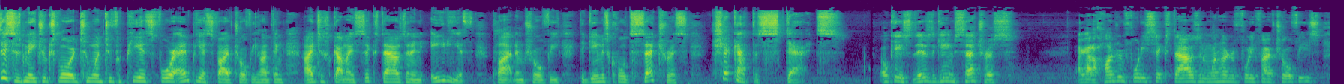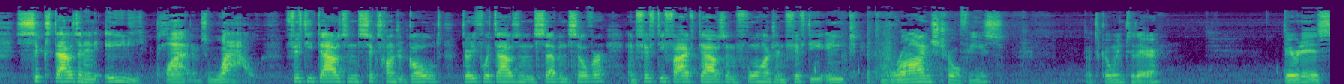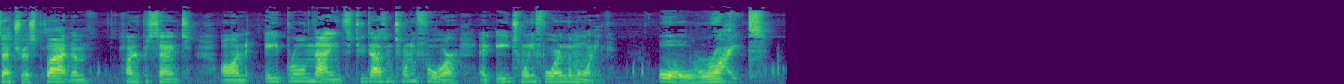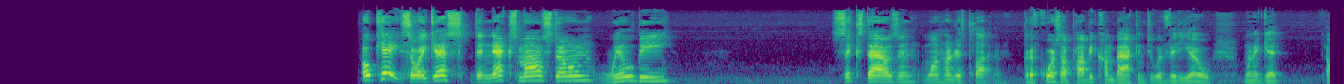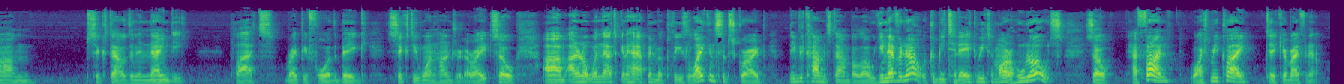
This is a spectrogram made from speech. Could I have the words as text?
This is Matrix Lord 212 for PS4 and PS5 trophy hunting. I just got my 6,080th Platinum trophy. The game is called Setris. Check out the stats. Okay, so there's the game Setris. I got 146,145 trophies, 6,080 Platinums. Wow. 50,600 gold, 34,007 silver, and 55,458 bronze trophies. Let's go into there. There it is, Setris Platinum, 100% on April 9th, 2024 at 8.24 in the morning. All right. Okay, so I guess the next milestone will be 6,100th platinum. But of course, I'll probably come back and do a video when I get um, 6,090 plats right before the big 6,100, all right? So um, I don't know when that's going to happen, but please like and subscribe. Leave your comments down below. You never know. It could be today, it could be tomorrow. Who knows? So have fun. Watch me play. Take care. Bye for now.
